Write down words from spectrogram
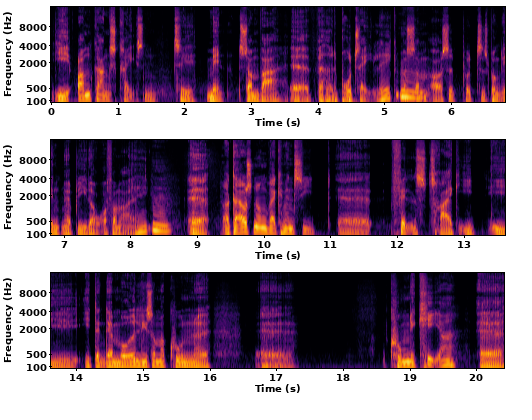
i omgangskredsen til mænd, som var, øh, hvad hedder det, brutale, ikke? Mm. Og som også på et tidspunkt endte med at blive det over for mig, ikke? Mm. Øh, og der er sådan nogle, hvad kan man sige, øh, fælles træk i, i, i den der måde, ligesom at kunne øh, øh, kommunikere, øh,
